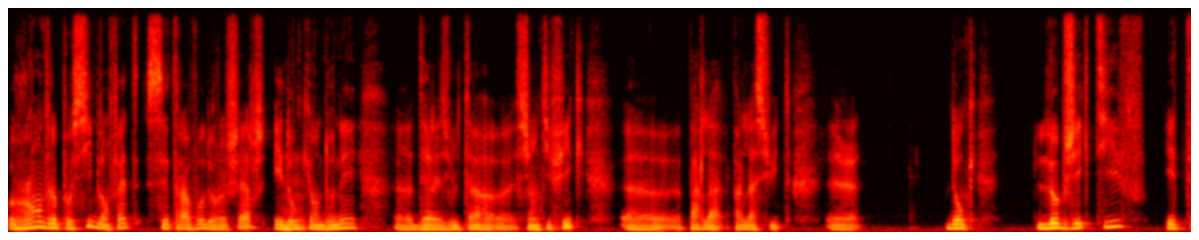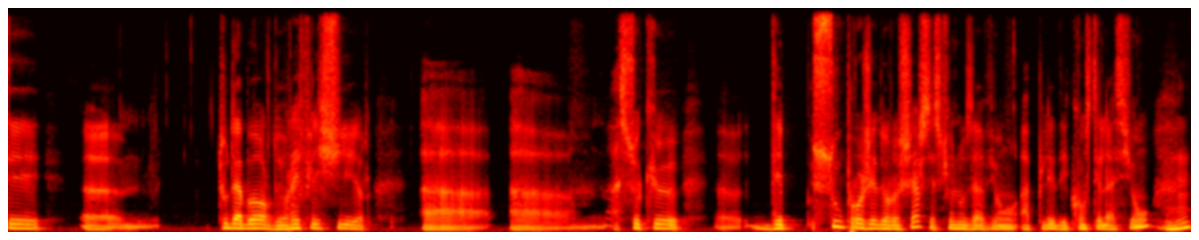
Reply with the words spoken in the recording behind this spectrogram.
rendre possible en fait ces travaux de recherche et donc Mhm. qui ont donné euh, des résultats euh, scientifiques euh, par, la, par la suite. Euh, donc l'objectif était euh, tout d'abord de réfléchir à, à, à ce que euh, des sous-projets de recherche, c'est ce que nous avions appelé des constellations, Mhm.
